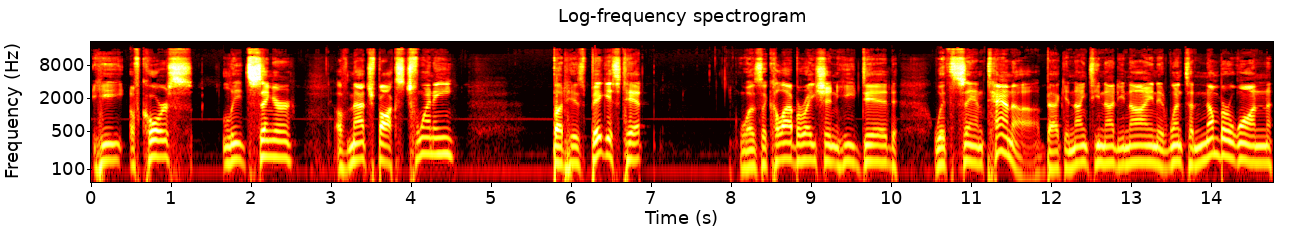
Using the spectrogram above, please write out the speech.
he, of course, lead singer of Matchbox 20, but his biggest hit was a collaboration he did with Santana back in 1999. It went to number one.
